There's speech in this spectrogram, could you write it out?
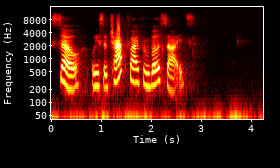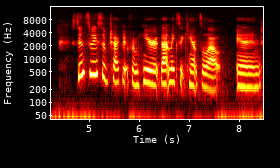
So, we subtract 5 from both sides. Since we subtract it from here, that makes it cancel out. And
